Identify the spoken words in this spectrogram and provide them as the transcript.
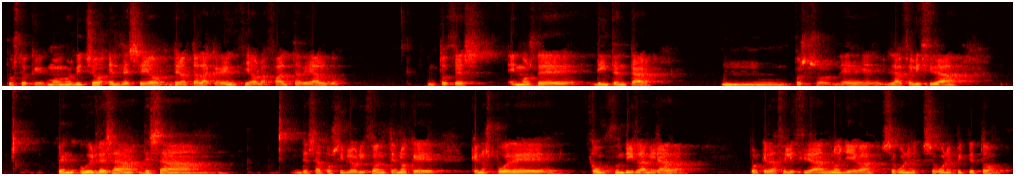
puesto que, como hemos dicho, el deseo denota la carencia o la falta de algo. Entonces, hemos de, intentar, mm, pues eso, eh, la felicidad, huir de esa, posible horizonte ¿no? que, nos puede confundir la mirada, porque la felicidad no llega, según, según Epícteto,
